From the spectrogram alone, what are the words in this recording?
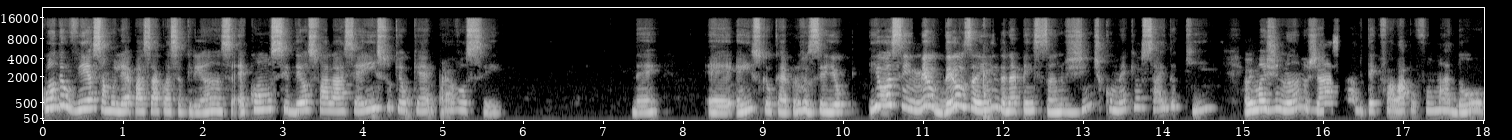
Quando eu vi essa mulher passar com essa criança, é como se Deus falasse: é isso que eu quero para você. Né? É, é isso que eu quero para você. E eu, e eu assim, meu Deus ainda, né, pensando, gente, como é que eu saio daqui? Eu imaginando já, sabe, ter que falar para o formador,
